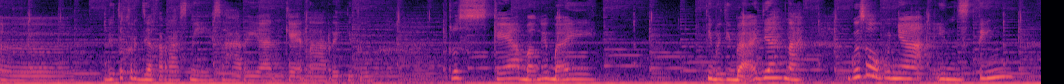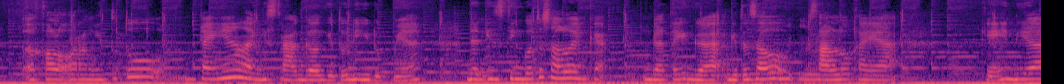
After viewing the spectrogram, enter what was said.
eh, dia tuh kerja keras nih seharian kayak narik gitu. Terus kayak abangnya baik. Tiba-tiba aja. Nah gue selalu punya insting eh, kalau orang itu tuh kayaknya lagi struggle gitu di hidupnya. Dan insting gue tuh selalu yang kayak nggak tega gitu. Selalu selalu kayak kayaknya dia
